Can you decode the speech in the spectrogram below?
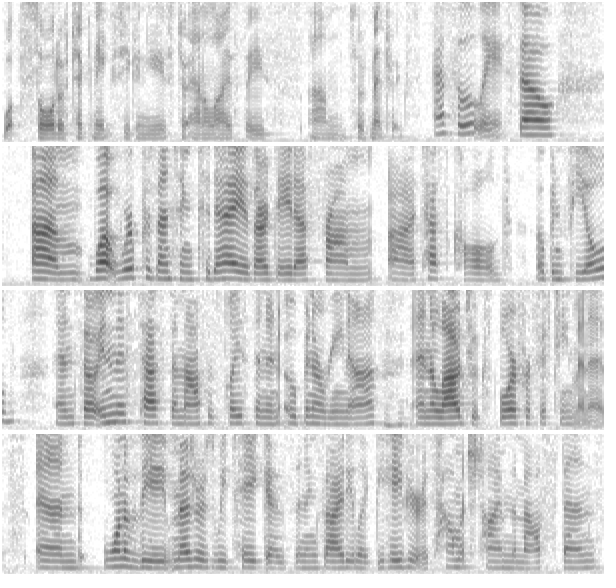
what sort of techniques you can use to analyze these um, sort of metrics? Absolutely. So, um, what we're presenting today is our data from a test called Open Field. And so, in this test, a mouse is placed in an open arena mm-hmm. and allowed to explore for 15 minutes. And one of the measures we take as an anxiety like behavior is how much time the mouse spends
